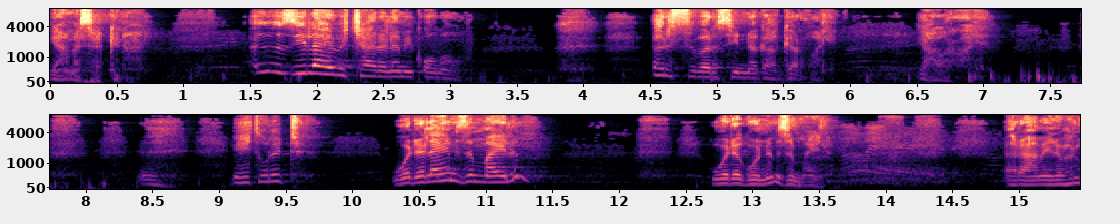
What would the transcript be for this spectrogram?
ያመሰግናል። እዚህ ላይ ብቻ አይደለም የሚቆመው፣ እርስ በርስ ይነጋገረዋል፣ ያወራል። ይህ ትውልድ ወደ ላይም ዝም አይልም፣ ወደ ጎንም ዝም አይልም። ኧረ በሉ።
